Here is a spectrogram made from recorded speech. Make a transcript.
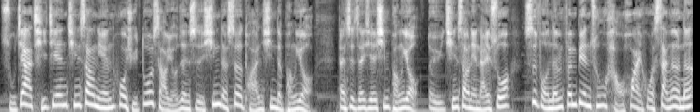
暑假期间，青少年或许多少有认识新的社团、新的朋友，但是这些新朋友对于青少年来说，是否能分辨出好坏或善恶呢？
